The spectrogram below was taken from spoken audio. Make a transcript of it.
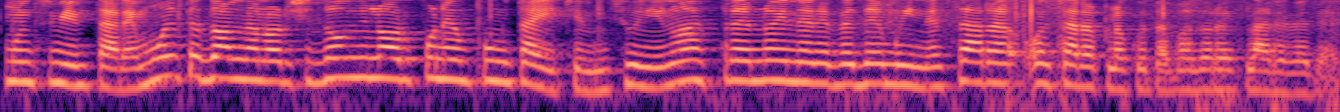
Mulțumim tare mult, doamnelor și domnilor. Punem punct aici emisiunii noastre. Noi ne revedem mâine seară. O seară plăcută. Vă doresc la revedere.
